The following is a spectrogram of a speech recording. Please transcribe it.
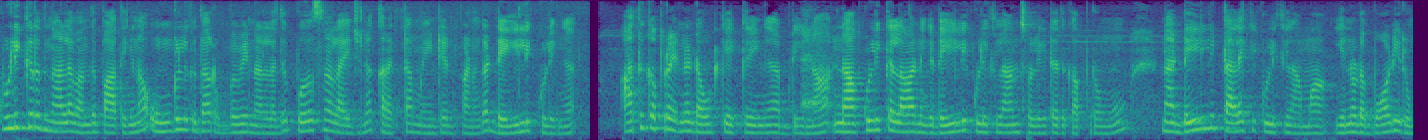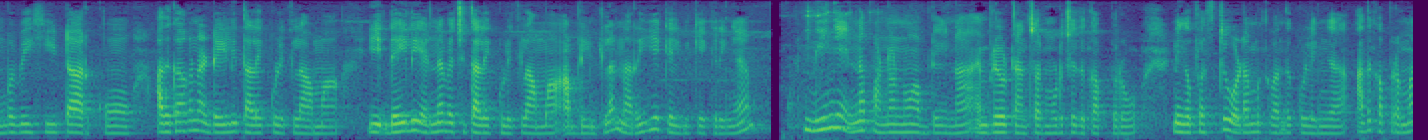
குளிக்கிறதுனால வந்து பார்த்தீங்கன்னா உங்களுக்கு தான் ரொம்பவே நல்லது. பர்சனல் ஹைஜினை கரெக்டாக மெயின்டைன் பண்ணுங்கள் டெய்லி குளிங்க. அதுக்கப்புறம் என்ன டவுட் கேட்குறீங்க அப்படின்னா நான் குளிக்கலாம் நீங்கள் டெய்லி குளிக்கலான்னு சொல்லிட்டதுக்கப்புறமும் நான் டெய்லி தலைக்கு குளிக்கலாமா? என்னோடய பாடி ரொம்பவே ஹீட்டாக இருக்கும். அதுக்காக நான் டெய்லி தலைக்கு குளிக்கலாமா? டெய்லி எண்ணெய் வச்சு தலைக்கு குளிக்கலாமா? அப்படின்ட்டுலாம் நிறைய கேள்வி கேட்குறீங்க நீங்கள் என்ன பண்ணணும் அப்படின்னா எம்ப்ரியோ ட்ரான்ஸ்ஃபர் முடிச்சதுக்கப்புறம் நீங்கள் ஃபஸ்ட்டு உடம்புக்கு வந்து குளிங்க. அதுக்கப்புறமா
